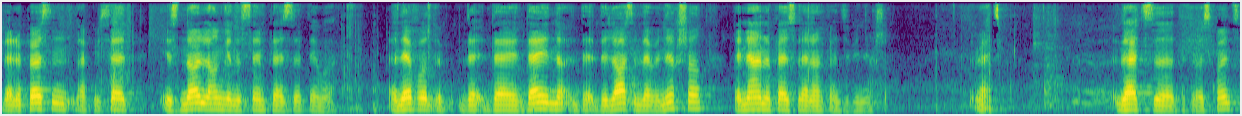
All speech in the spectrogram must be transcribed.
that a person, like we said, is no longer in the same place that they were and therefore the, the, the, they, the, the last time they were nichshal, they're now in a place where they're not going to be nichshal. Right. That's uh, the first point.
